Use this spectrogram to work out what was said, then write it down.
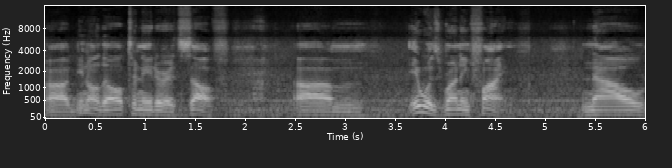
uh, you know, the alternator itself, um, it was running fine. Now,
